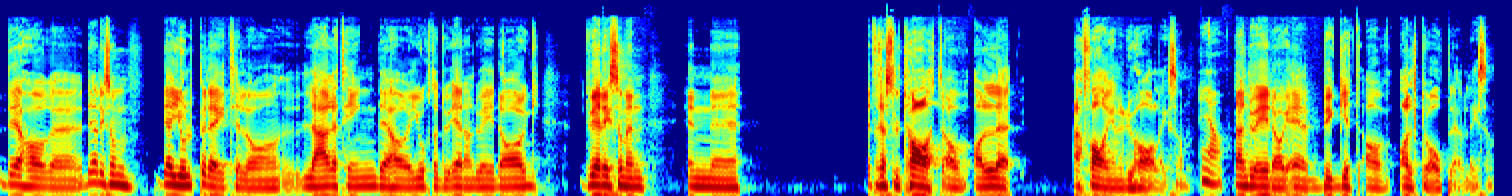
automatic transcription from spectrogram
det har, det har liksom det har hjulpet deg til å lære ting. Det har gjort at du er den du er i dag. Du er liksom en, en eh, et resultat av alle erfaringene du har, liksom. Ja. Den du er i dag, er bygget av alt du har opplevd, liksom.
